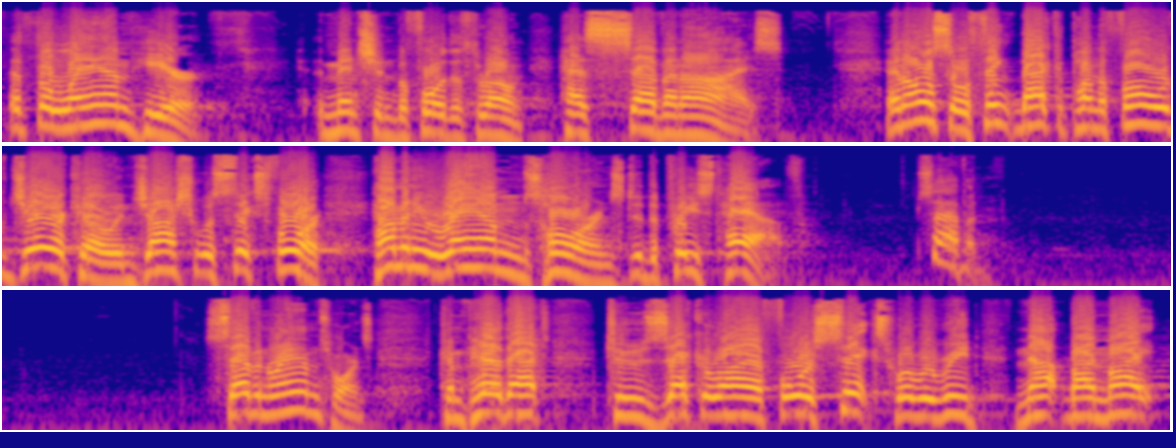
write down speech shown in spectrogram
that the lamb here, mentioned before the throne, has seven eyes. And also think back upon the fall of Jericho in Joshua 6 4. How many ram's horns did the priest have? Seven. Seven ram's horns. Compare that to Zechariah 4 6, where we read, Not by might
